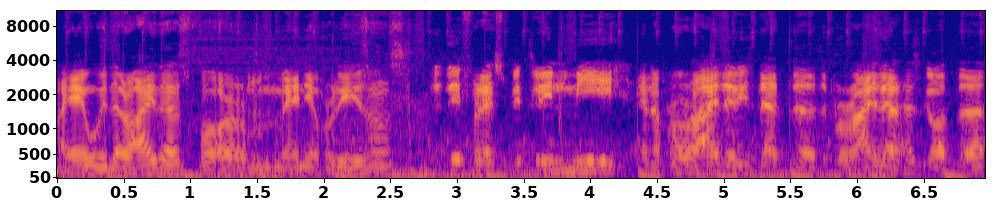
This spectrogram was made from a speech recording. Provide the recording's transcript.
I am with the riders for many of reasons. The difference between me and a pro rider is that uh, the pro rider has got uh,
